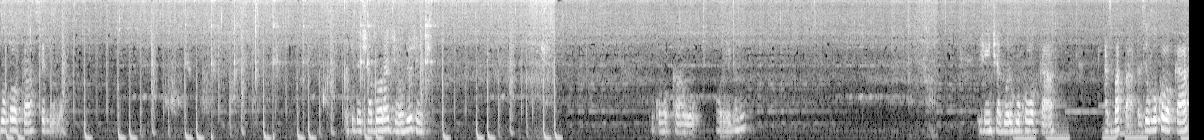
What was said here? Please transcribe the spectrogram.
Vou colocar cebola. Tem que deixar douradinho, viu, gente? Vou colocar o orégano. Gente, agora eu vou colocar as batatas. Eu vou colocar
